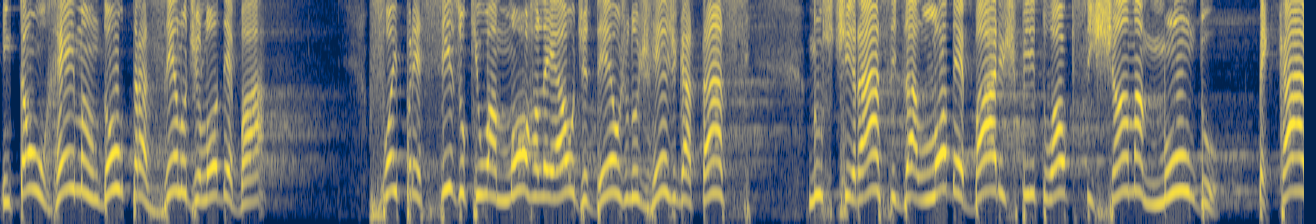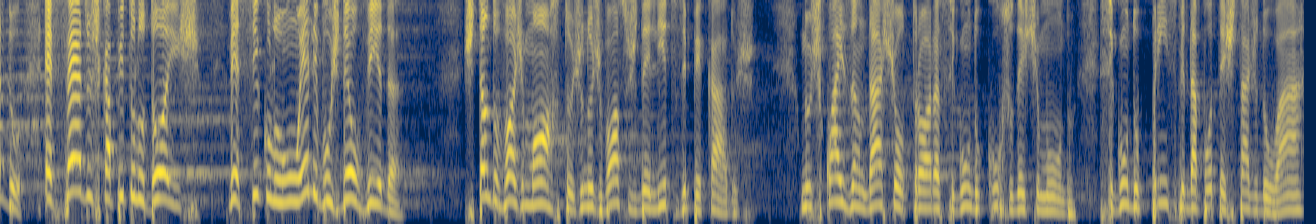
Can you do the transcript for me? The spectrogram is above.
Então o rei mandou trazê-lo de Lodebar. Foi preciso que o amor leal de Deus nos resgatasse, nos tirasse da Lodebar espiritual que se chama mundo, pecado. Efésios capítulo 2, versículo 1: Ele vos deu vida, estando vós mortos nos vossos delitos e pecados nos quais andaste outrora segundo o curso deste mundo, segundo o príncipe da potestade do ar,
